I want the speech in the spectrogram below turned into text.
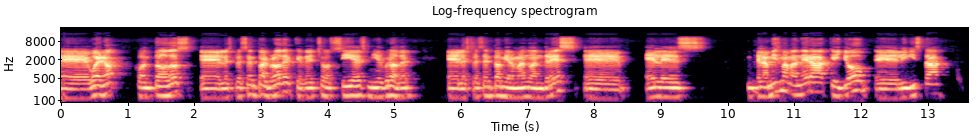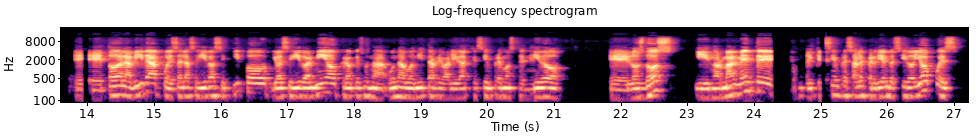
Eh, bueno, con todos, eh, les presento al brother, que de hecho sí es mi brother. Eh, les presento a mi hermano Andrés. Él es de la misma manera que yo, liguista eh, toda la vida, pues él ha seguido a su equipo, yo he seguido al mío, creo que es una, una bonita rivalidad que siempre hemos tenido eh, los dos y normalmente el que siempre sale perdiendo he sido yo, pues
